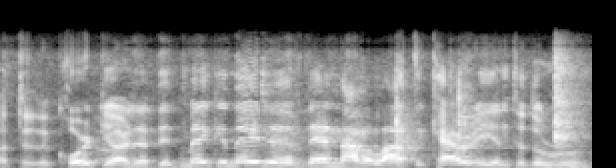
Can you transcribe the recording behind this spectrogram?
But to the courtyard that didn't make a native, they're not allowed to carry into the room.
